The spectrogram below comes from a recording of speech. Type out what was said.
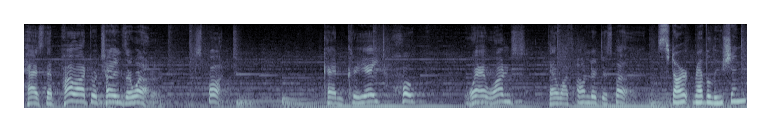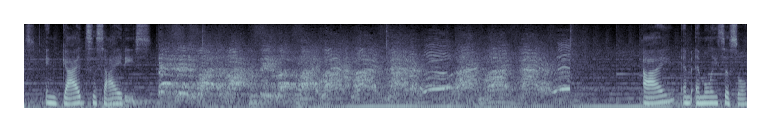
has the power to change the world. Sport can create hope where once there was only despair. start revolutions, and guide societies. I am Emily Cissell.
